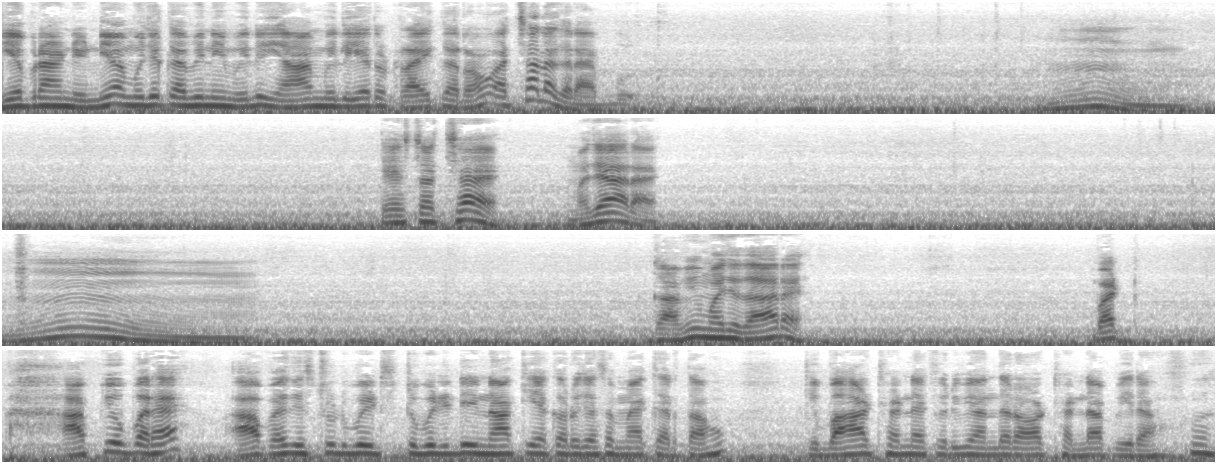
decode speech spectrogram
ये ब्रांड इंडिया मुझे कभी नहीं मिली, यहाँ मिली है तो ट्राई कर रहा हूँ। अच्छा लग रहा है टेस्ट हम्म। अच्छा है, मज़ा आ रहा है। काफ़ी मज़ेदार है। बट आपके ऊपर है। आप ऐसी स्टूबिडिटी ना किया करो जैसा मैं करता हूँ कि बाहर ठंड है, फिर भी अंदर और ठंडा पी रहा हूँ।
